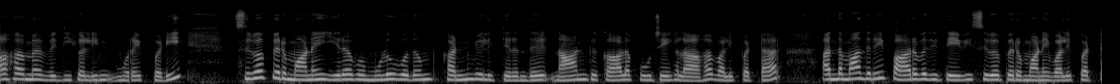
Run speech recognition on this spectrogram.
ஆகம விதிகளின் முறைப்படி சிவபெருமானை இரவு முழுவதும் கண் விழித்திருந்து நான்கு கால பூஜைகளாக வழிபட்டார். அந்த மாதிரி பார்வதி தேவி சிவபெருமானை வழிபட்ட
